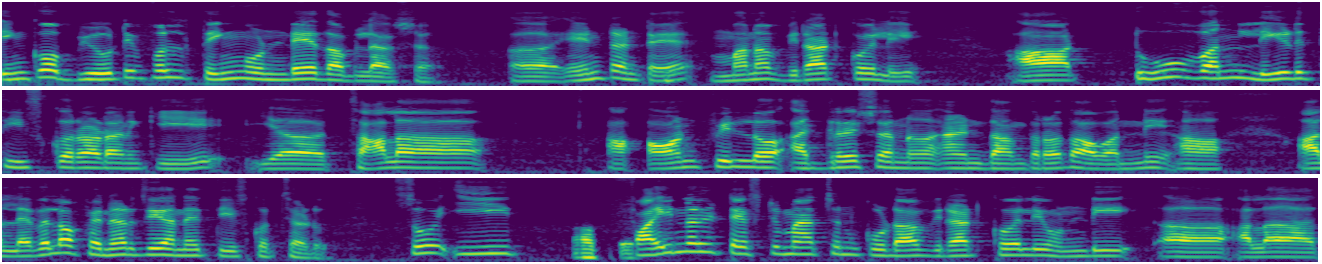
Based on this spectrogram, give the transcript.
ఇంకో బ్యూటిఫుల్ థింగ్ ఉండేది అభిలాష్. Uh, ఏంటంటే మన విరాట్ కోహ్లీ ఆ టూ వన్ లీడ్ తీసుకురావడానికి చాలా ఆన్ ఫీల్డ్లో అగ్రెషన్ అండ్ దాని తర్వాత అవన్నీ ఆ- లెవెల్ ఆఫ్ ఎనర్జీ అనేది తీసుకొచ్చాడు. సో ఈ. ఫైనల్ టెస్ట్ మ్యాచ్ను కూడా విరాట్ కోహ్లీ ఉండి అలా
